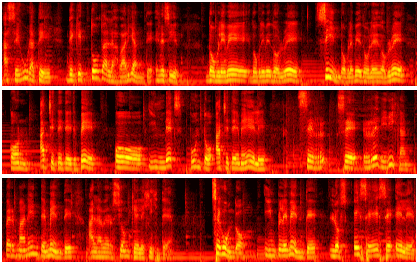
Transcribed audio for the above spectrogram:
asegúrate de que todas las variantes, es decir, www, sin www, con http o index.html, se, redirijan permanentemente a la versión que elegiste. Segundo, implemente los SSL,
